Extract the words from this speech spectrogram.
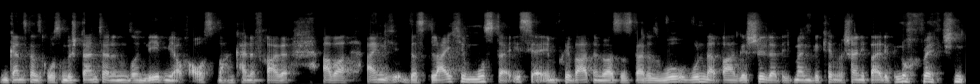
einen ganz, ganz großen Bestandteil in unserem Leben ja auch ausmachen, keine Frage. Aber eigentlich das gleiche Muster ist ja im Privaten. Du hast es gerade so wunderbar geschildert. Ich meine, wir kennen wahrscheinlich beide genug Menschen,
